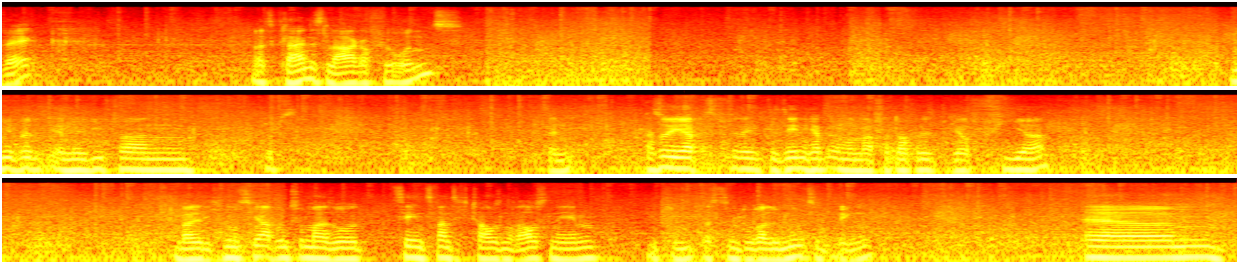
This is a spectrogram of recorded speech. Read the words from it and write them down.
weg. Als kleines Lager für uns. Hier würdet ihr mir liefern... Ups. Wenn, achso, ihr habt vielleicht gesehen, ich habe irgendwann mal verdoppelt hier auf 4. Weil ich muss hier ab und zu mal so 10.000, 20.000 rausnehmen, um das zum Duralumin zu bringen. Ähm...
